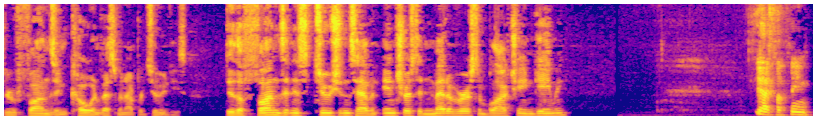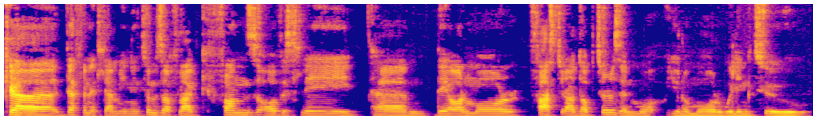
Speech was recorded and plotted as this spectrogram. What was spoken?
through funds and co investment opportunities. Do the funds and institutions have an interest in metaverse and blockchain gaming? Yes, I think uh, definitely. I mean, in terms of like funds, obviously um, they are more faster adopters and more, you know, more willing to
